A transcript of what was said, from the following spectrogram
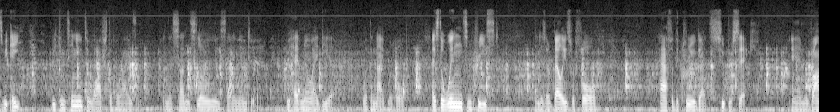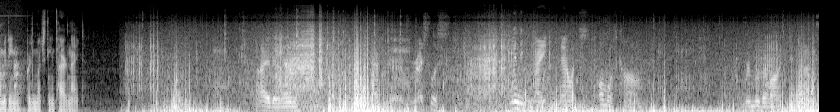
As we ate, we continued to watch the horizon and the sun slowly setting into it. We had no idea what the night would hold. As the winds increased and as our bellies were full, half of the crew got super sick and were vomiting pretty much the entire night. Hi, Van. After restless, windy night, now it's almost calm. We're moving along two knots.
